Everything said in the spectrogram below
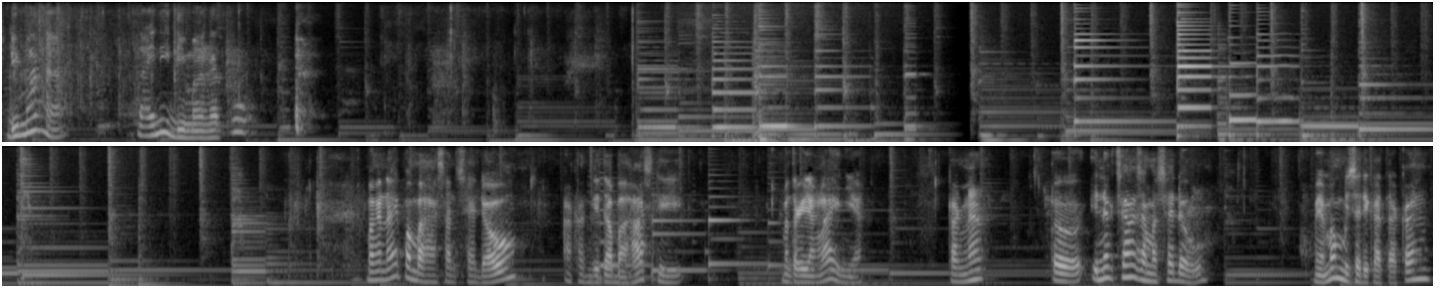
Di mana? Nah ini di mana tuh Mengenai pembahasan shadow akan kita bahas di materi yang lain ya. Karena uh, inner child sama shadow memang bisa dikatakan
